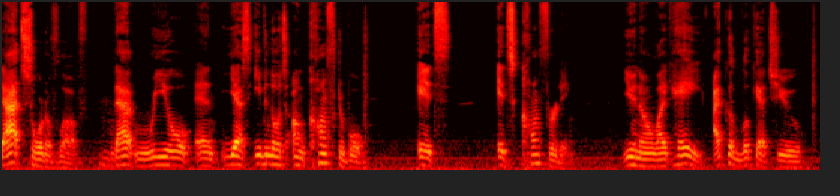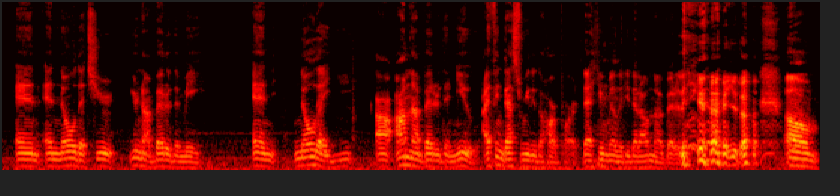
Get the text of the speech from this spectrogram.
that sort of love, that real and yes, even though it's uncomfortable, it's it's comforting. You know, like hey, I could look at you and and know that you're you're not better than me, and know that you, uh, I'm not better than you. I think that's really the hard part. That humility that I'm not better than you. you know, um,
